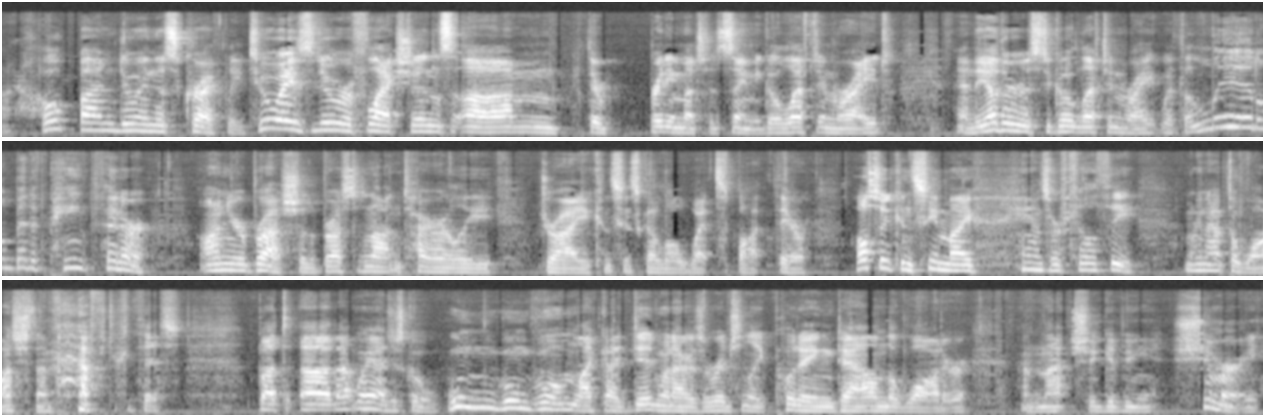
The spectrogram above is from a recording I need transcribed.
I hope I'm doing this correctly. Two ways to do reflections. Um, they're pretty much the same. You go left and right. And the other is to go left and right with a little bit of paint thinner on your brush. So the brush is not entirely dry. You can see it's got a little wet spot there. Also, you can see my hands are filthy. I'm going to have to wash them after this. But uh, that way I just go boom, boom, boom, like I did when I was originally putting down the water. And that should give me shimmery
